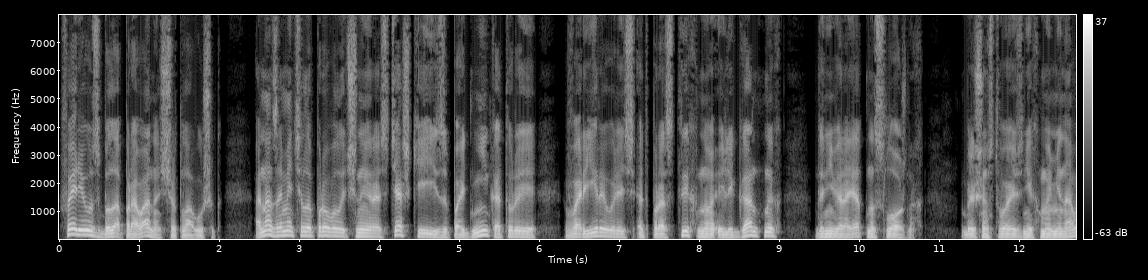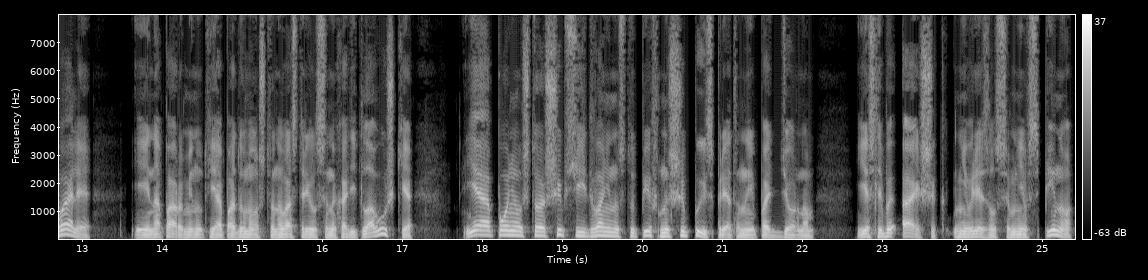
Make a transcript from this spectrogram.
Фериус была права насчет ловушек. Она заметила проволочные растяжки и западни, которые варьировались от простых, но элегантных до невероятно сложных. Большинство из них мы миновали, и на пару минут я подумал, что навострился находить ловушки. Я понял, что ошибся, едва не наступив на шипы, спрятанные под дерном. Если бы Айшик не врезался мне в спину,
